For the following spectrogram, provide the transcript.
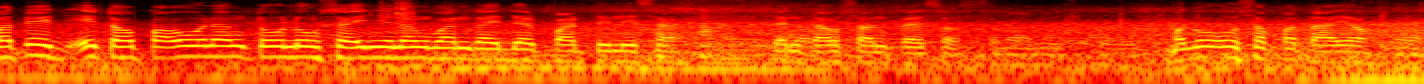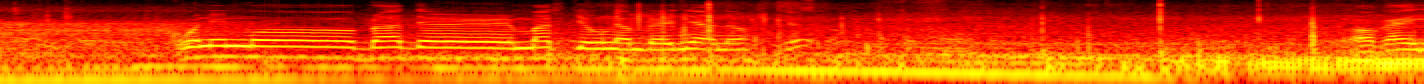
Kapatid, ito paunang tulong sa inyo ng One Rider Party List ha. 10,000 pesos. Mag-uusap pa tayo. Kunin mo, brother Matt, yung number niya, no? Okay.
